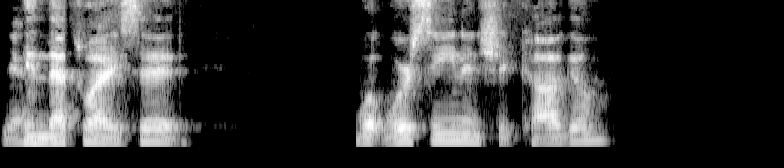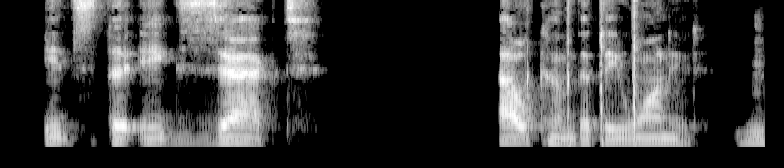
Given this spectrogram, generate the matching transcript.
Yeah. And that's why I said what we're seeing in Chicago, it's the exact outcome that they wanted. Mm-hmm.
